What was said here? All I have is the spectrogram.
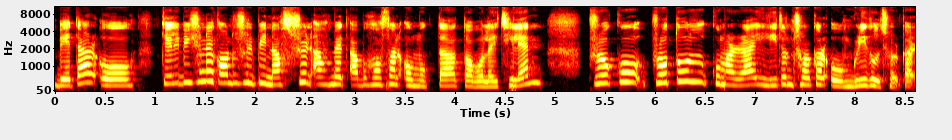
বেতার ও টেলিভিশনের কণ্ঠশিল্পী নাসরিন আহমেদ আবু হাসান ও মুক্তা তবলায় ছিলেন প্রকো প্রতুল কুমার রায়, লিটন সরকার ও মৃদুল সরকার।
